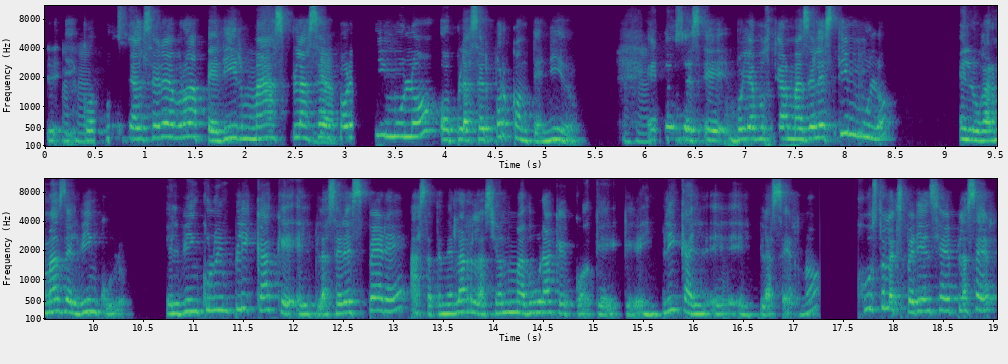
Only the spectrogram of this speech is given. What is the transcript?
Ujú. conduce al cerebro a pedir más placer por estímulo o placer por contenido. Entonces, eh, voy a buscar más del estímulo en lugar más del vínculo. El vínculo implica que el placer espere hasta tener la relación madura que, que- que implica el, el placer, ¿no? Justo la experiencia de placer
